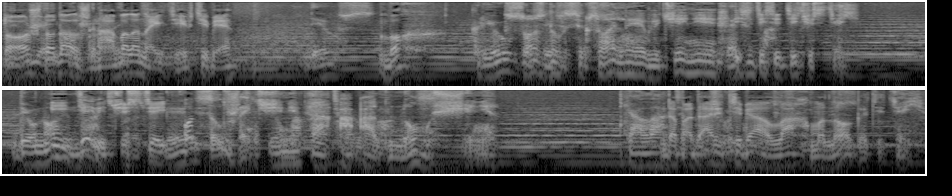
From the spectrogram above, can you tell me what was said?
то, что должна была найти в тебе. Бог создал сексуальное влечение из десяти частей. И девять частей отдал женщине, а одну мужчине. Да подарит тебе Аллах много детей.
